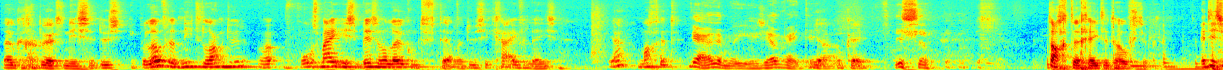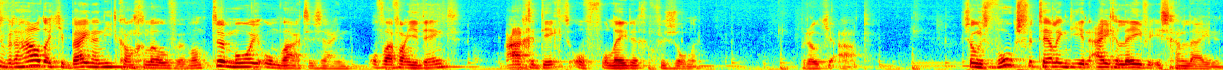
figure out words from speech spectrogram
leuke gebeurtenissen? Dus ik beloof dat het niet te lang duurt. Maar volgens mij is het best wel leuk om te vertellen. Dus ik ga even lezen. Ja, mag het? Ja, dat moet je zelf weten. Ja, oké. Dus, eh, 80 heet het hoofdstuk. Het is een verhaal dat je bijna niet kan geloven, want te mooi om waar te zijn. Of waarvan je denkt, aangedikt of volledig verzonnen. broodje aap. Zo'n volksvertelling die een eigen leven is gaan leiden.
